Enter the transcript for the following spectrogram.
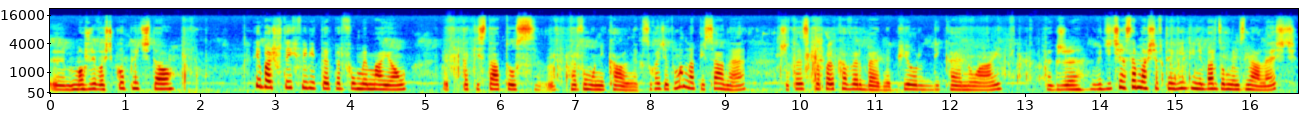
y, możliwość kupić to. Chyba już w tej chwili te perfumy mają y, taki status y, perfum unikalnych. Słuchajcie, tu mam napisane, że to jest kropelka werbeny, Pure DKNY. Także widzicie, ja sama się w tej linii nie bardzo umiem znaleźć.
